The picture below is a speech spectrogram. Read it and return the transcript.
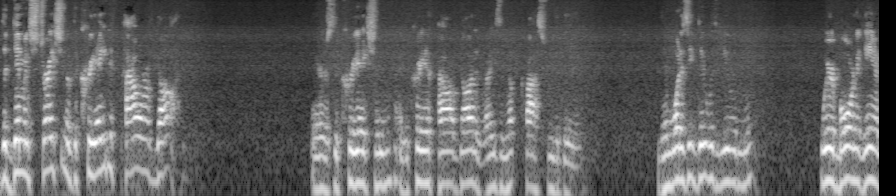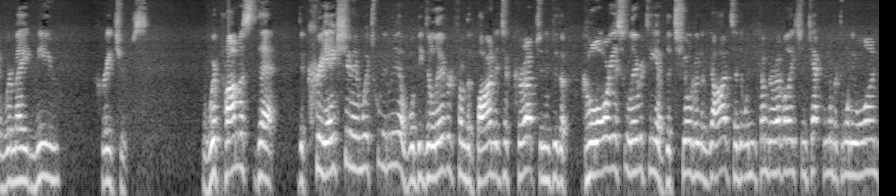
the demonstration of the creative power of God? There's the creation and the creative power of God in raising up Christ from the dead. Then what does He do with you and me? We're born again. We're made new creatures. We're promised that the creation in which we live will be delivered from the bondage of corruption into the glorious liberty of the children of God. So that when you come to Revelation chapter number 21, it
